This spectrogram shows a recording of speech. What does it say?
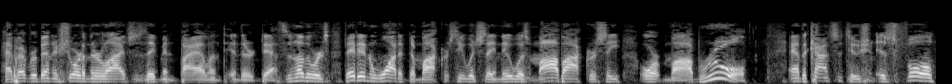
have ever been as short in their lives as they've been violent in their deaths. In other words, they didn't want a democracy, which they knew was mobocracy or mob rule and the Constitution is full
